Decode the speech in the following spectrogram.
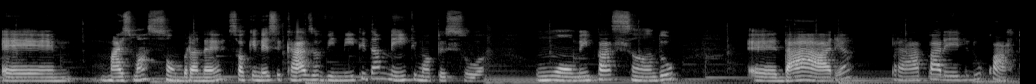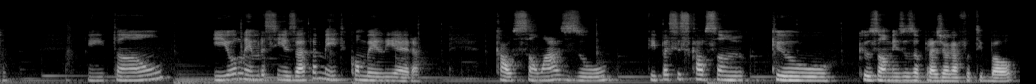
é, mais uma sombra, né? Só que nesse caso eu vi nitidamente uma pessoa, um homem passando é, da área para a parede do quarto. Então, e eu lembro assim exatamente como ele era: calção azul, tipo esses calção que, o, que os homens usam para jogar futebol,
